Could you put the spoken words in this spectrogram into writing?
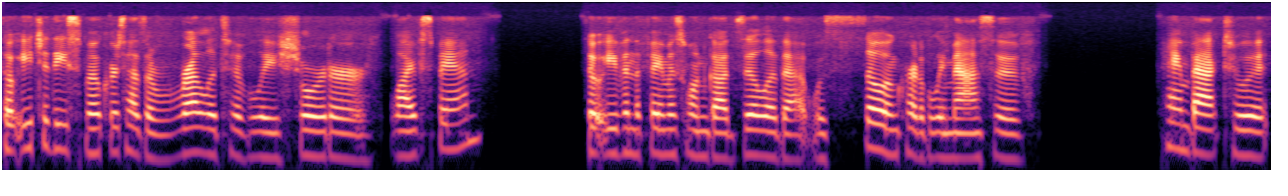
So each of these smokers has a relatively shorter lifespan. So even the famous one, Godzilla, that was so incredibly massive, came back to it.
